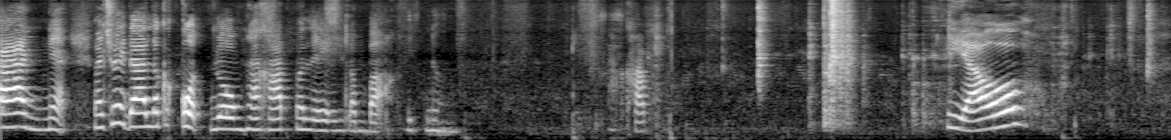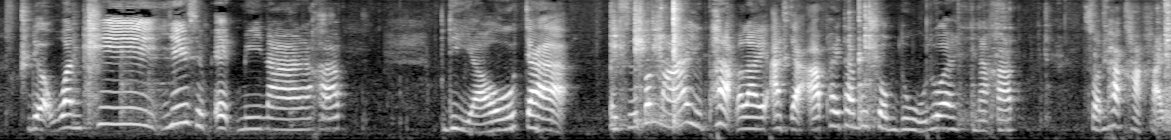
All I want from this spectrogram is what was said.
ดันเนี่ย มาช่วยดันแล้วก็กดลงนะครับมาเลยลำบากนิดนึงนะครับ เดี๋ยว เดี๋ยววันที่ 21 มีนานะครับ เดี๋ยวจะไปซื้อต้นไม้หรือผักอะไรอาจจะอัพให้ท่านผู้ชมดูด้วยนะครับ สวนผักขาขายไป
